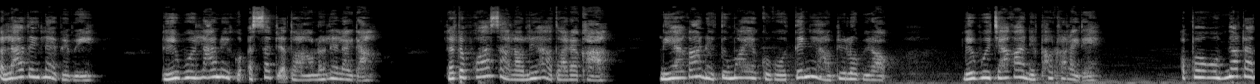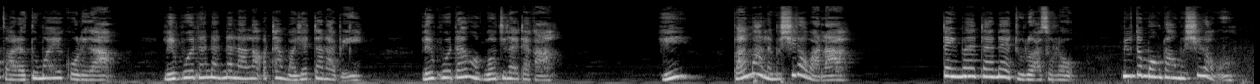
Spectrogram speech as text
အလားသိမ့်လှည့်ပြီးပြီးလေးပွေလိုင်းတွေကိုအဆက်ပြတ်သွားအောင်လှည့်လိုက်တာ။လက်တဖွားစာလောက်လေးဟာသွားတဲ့အခါနေရာကနေသူမရဲ့ကိုကိုတင်းနေအောင်ပြုတ်လုပ်ပြီးတော့လေပွေကြားကနေဖောက်ထွက်လိုက်တယ်။အပေါ်ကိုမြှောက်တက်သွားတဲ့သူမရဲ့ကိုယ်လေးကလေပွေတန်းနဲ့နှစ်လလောက်အထက်မှာရက်တက်လိုက်ပြီးလေပွေတန်းကိုငုံကြည့်လိုက်တဲ့အခါဟင်ဘာမှလည်းမရှိတော့ပါလား။တိမ်မဲတန်းနဲ့အတူလို့ဆိုလို့မြူတမုံတောင်မရှိတော့ဘူး။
